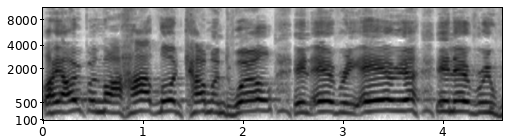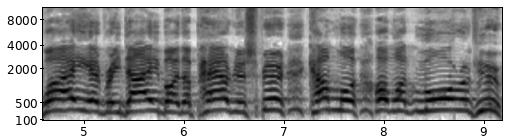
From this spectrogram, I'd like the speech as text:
I open my heart, Lord, come and dwell in every area, in every way, every day by the power of your Spirit. Come, Lord, I want more of you.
